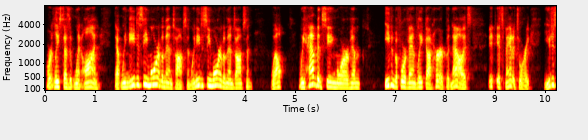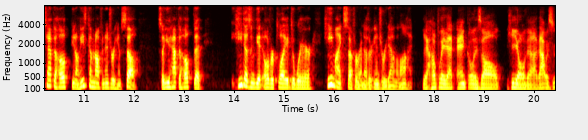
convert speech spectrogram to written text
or at least as it went on, that we need to see more of Amen Thompson. We need to see more of Amen Thompson. Well, we have been seeing more of him even before VanVleet got hurt, but now it's it, it's mandatory. You just have to hope, you know, he's coming off an injury himself. So you have to hope that he doesn't get overplayed to where he might suffer another injury down the line. Yeah, hopefully that ankle is all healed. Uh, that was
